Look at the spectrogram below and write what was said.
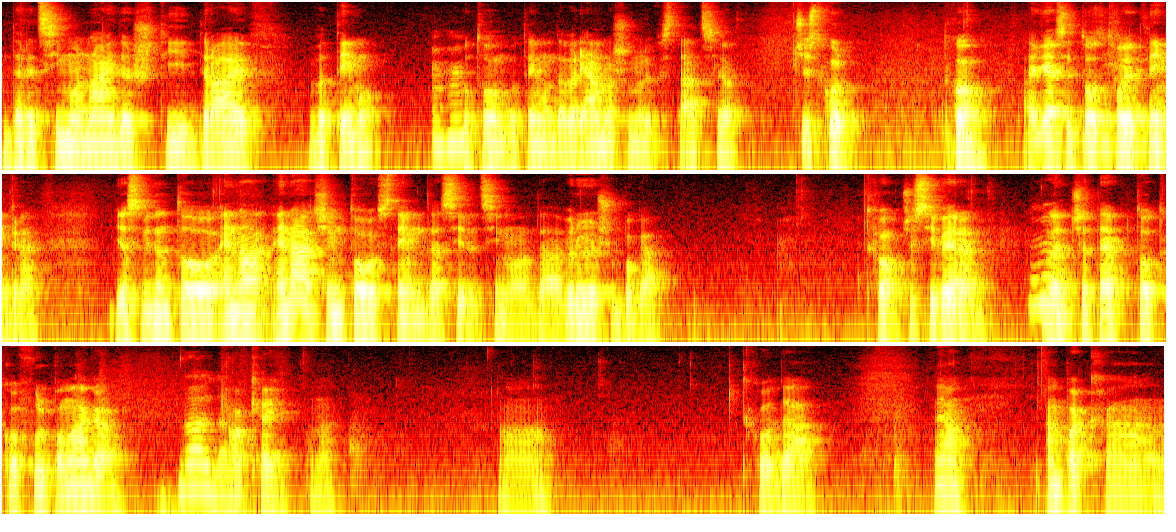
da recimo najdeš ti drive v tem, Mhm. v, to, v tem, da verjameš v manifestacijo, čist kul. Cool. Tako, a jaz je to tvoj thing. Ne? Jaz vidim to, ena, enačim to s tem, da si recimo, da veruješ v Boga. Tako, če si veren, ja. če te to tako ful pomaga, valjda. ok. Ne? Uh, tako da, ja, ampak, uh,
